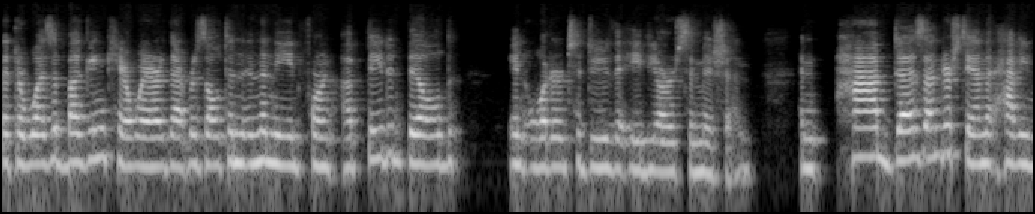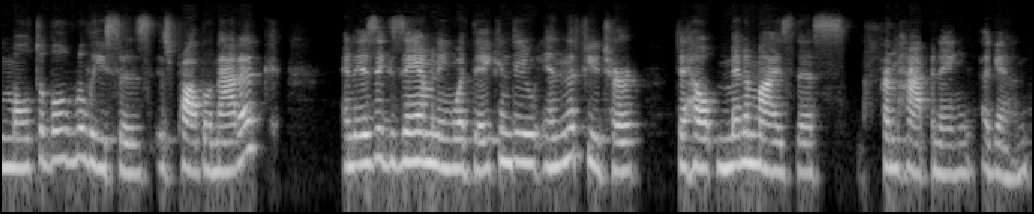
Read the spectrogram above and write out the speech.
that there was a bug in careware that resulted in the need for an updated build in order to do the ADR submission. And HAB does understand that having multiple releases is problematic and is examining what they can do in the future to help minimize this from happening again.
